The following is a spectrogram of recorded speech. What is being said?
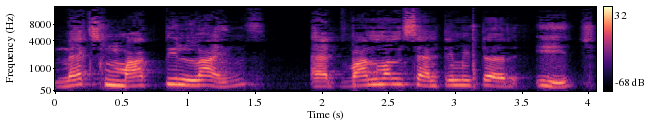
Next mark the lines at 1 1 centimeter each.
